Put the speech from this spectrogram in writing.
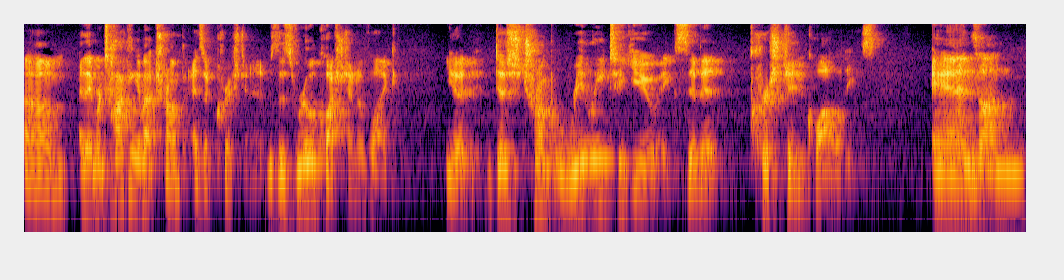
Um, and they were talking about Trump as a Christian. It was this real question of like, you know, does Trump really to you exhibit Christian qualities? Depends And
